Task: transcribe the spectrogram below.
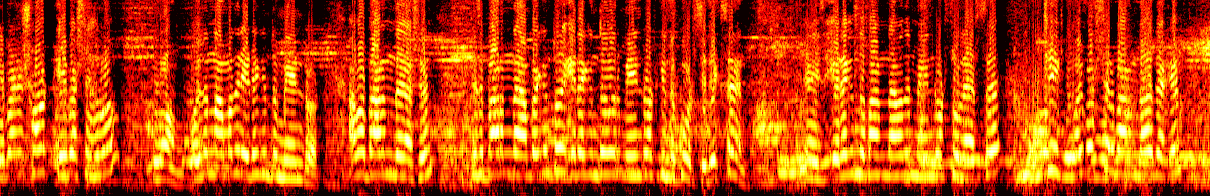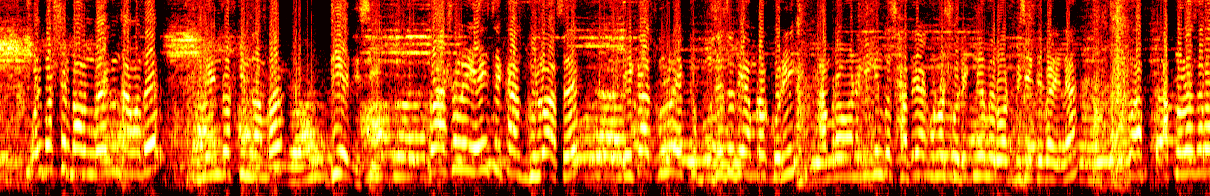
এই পাশে শর্ট এই পাশে হলো লং ওই জন্য আমাদের এটা কিন্তু মেইন রড আবার বারান্দায় আসেন এই যে বারান্দায় আমরা কিন্তু এটা কিন্তু আবার মেইন রড কিন্তু করছি দেখছেন? এই যে এটা কিন্তু বারান্দা আমাদের মেইন রড চলে আসছে। ঠিক ওই পাশের বারান্দা দেখেন ওই পাশের বারান্দায় কিন্তু আমাদের রড কিন্তু আমরা দিয়ে দিছি। তো আসলে এই যে কাজগুলো আছে, এই কাজগুলো একটু বুঝে যদি আমরা করি, আমরা অনেকে কিন্তু ছাদে এখনও সঠিক নিয়মে রড বিছাইতে পারি না। তো আপনারা যারা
